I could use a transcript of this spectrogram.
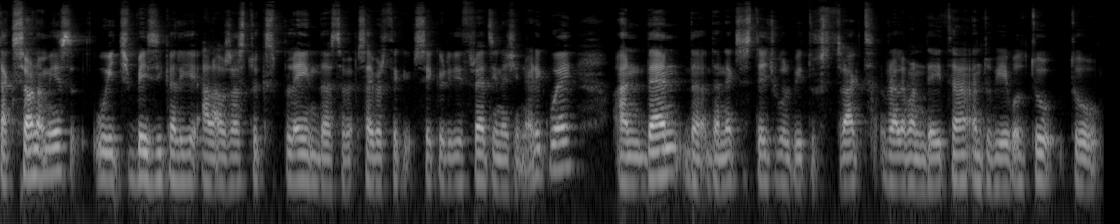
taxonomies, which basically allows us to explain the cybersecurity threats in a generic way. And then the, the next stage will be to extract relevant data and to be able to, to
